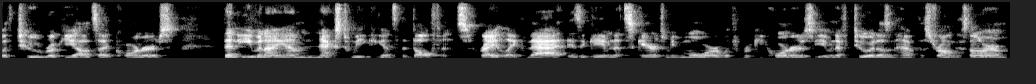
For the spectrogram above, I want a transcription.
with two rookie outside corners than even I am next week against the Dolphins, right? Like that is a game that scares me more with rookie corners. Even if Tua doesn't have the strongest arm,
